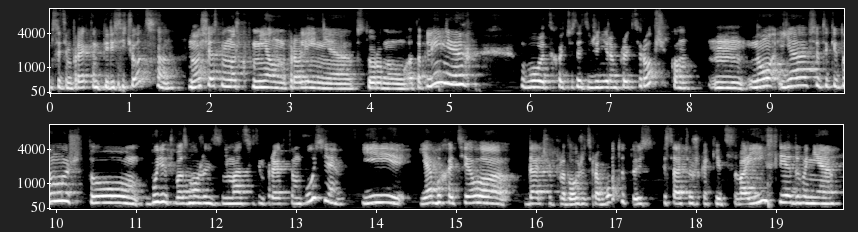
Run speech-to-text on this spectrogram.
с этим проектом пересечется, но сейчас немножко поменяла направление в сторону отопления, вот, хочу стать инженером-проектировщиком. Но я все-таки думаю, что будет возможность заниматься этим проектом в ВУЗе, и я бы хотела дальше продолжить работу, то есть писать уже какие-то свои исследования,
